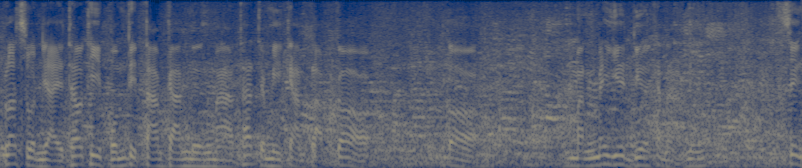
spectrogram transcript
เพราะส่วนใหญ่เท่าที่ผมติดตามการเมืองมา ถ้าจะมีการปรับก็ก็มันไม่ยืดเยื้อขนาดนี้ ซึ่ง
